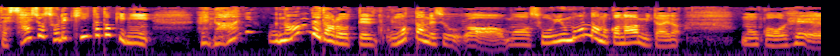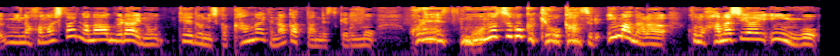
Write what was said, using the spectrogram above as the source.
私最初それ聞いた時に、え、何、なんでだろうって思ったんですよ。ああ、まあそういうもんなのかな、みたいな。なんか、へえ、みんな話したいんだな、ぐらいの程度にしか考えてなかったんですけども、これね、ものすごく共感する。今なら、この話し合い委員を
